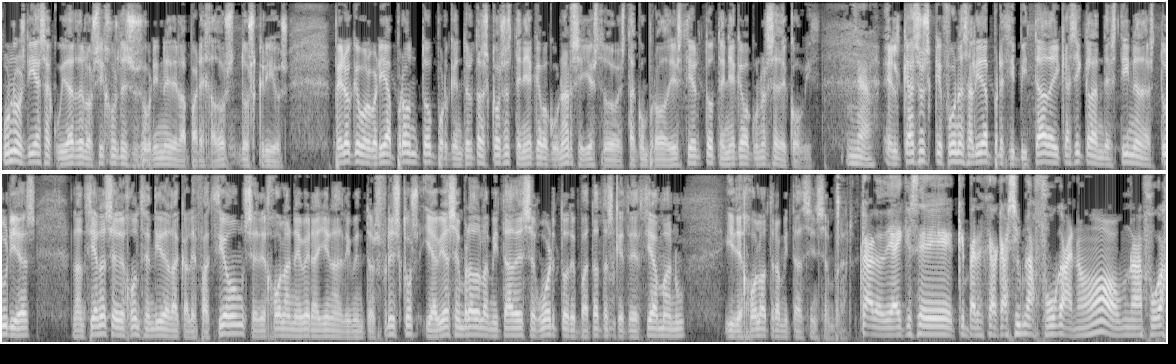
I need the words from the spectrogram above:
unos días a cuidar de los hijos de su sobrina y de la pareja, dos, dos críos, pero que volvería pronto porque, entre otras cosas, tenía que vacunarse, y esto está comprobado y es cierto, tenía que vacunarse de COVID. El caso es que fue una salida precipitada y casi clandestina de Asturias. La anciana se dejó encendida la calefacción, se dejó la nevera llena de alimentos frescos y había sembrado la mitad de ese huerto de patatas que te decía Manu y dejó la otra mitad sin sembrar. Claro, de ahí que, se, que parezca casi una fuga, ¿no? Una fuga,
